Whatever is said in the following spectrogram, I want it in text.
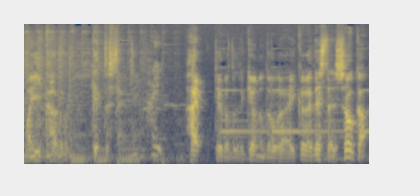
まあ、いいカードをゲットしたいね。はいはい。ということで今日の動画はいかがでしたでしょうか？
